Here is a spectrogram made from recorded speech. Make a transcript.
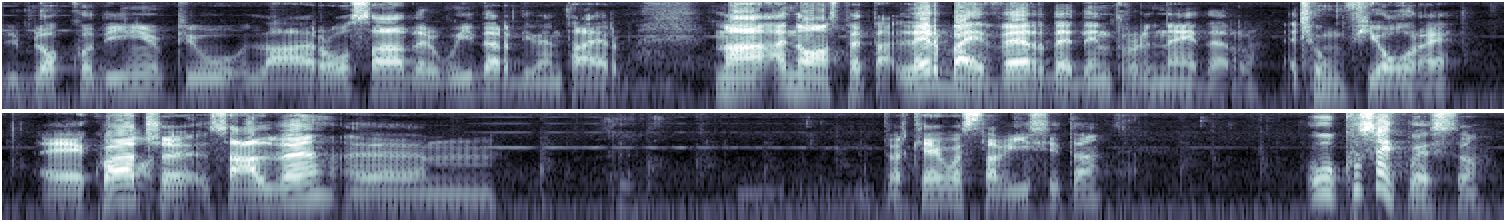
il blocco di più la rosa del Wither diventa erba. Ma ah, no, aspetta, l'erba è verde dentro il Nether. E c'è un fiore. E qua No. c'è. Salve. ehm, perché questa visita? Uh, cos'è questo?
